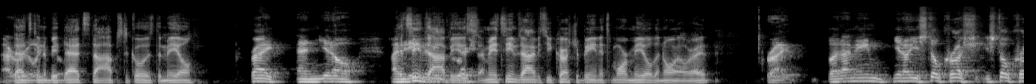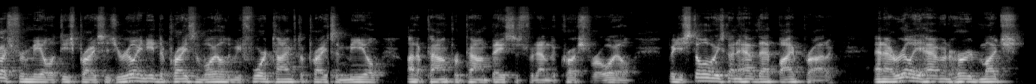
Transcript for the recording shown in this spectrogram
I that's really going to be that's the obstacle is the meal, right? And you know, I it mean, seems obvious. Crush, I mean, it seems obvious. You crush a bean, it's more meal than oil, right? Right. But I mean, you know, you still crush you still crush for meal at these prices. You really need the price of oil to be four times the price of meal on a pound per pound basis for them to crush for oil but you're still always going to have that byproduct. And I really haven't heard much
